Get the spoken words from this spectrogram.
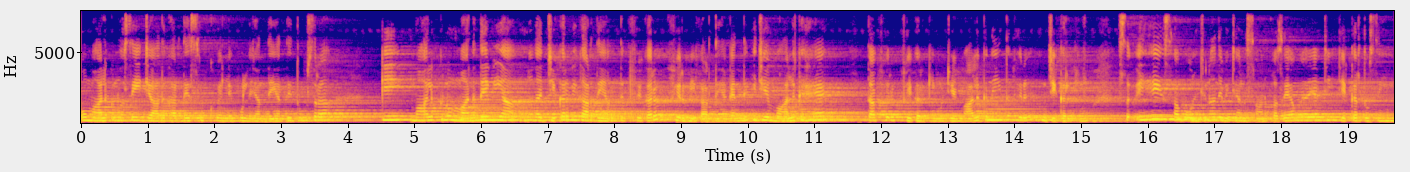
ਉਹ ਮਾਲਕ ਨੂੰ ਅਸੀਂ ਯਾਦ ਕਰਦੇ, ਸੁੱਖ ਵੇਲੇ ਭੁੱਲ ਜਾਂਦੇ ਆ ਤੇ ਦੂਸਰਾ ਕਿ ਮਾਲਕ ਨੂੰ ਮੰਨਦੇ ਵੀ ਆ, ਉਹਨਾਂ ਦਾ ਜ਼ਿਕਰ ਵੀ ਕਰਦੇ ਆ ਤੇ ਫਿਕਰ ਫਿਰ ਵੀ ਕਰਦੇ ਆ। ਕਹਿੰਦੇ ਕਿ ਜੇ ਮਾਲਕ ਹੈ ਤਾਂ ਫਿਰ ਫਿਕਰ ਕਿਉਂ? ਜੇ ਮਾਲਕ ਨਹੀਂ ਤਾਂ ਫਿਰ ਜ਼ਿਕਰ ਕਿਉਂ? ਸੋ ਇਹ ਸਭ ਉਲਝਣਾਂ ਦੇ ਵਿੱਚ ਇਨਸਾਨ ਫਸਿਆ ਹੋਇਆ ਹੈ ਜੀ। ਜੇਕਰ ਤੁਸੀਂ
